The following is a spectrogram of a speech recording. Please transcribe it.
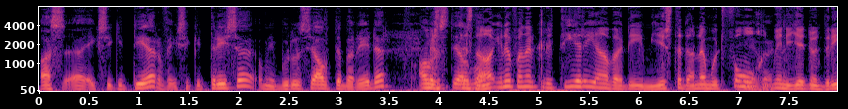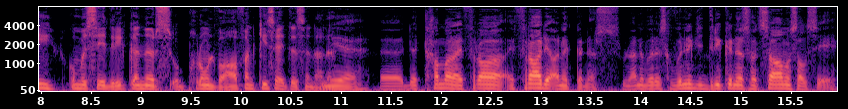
as 'n uh, eksekuteur of eksekutrise om die boedel self te beredder aangestel word. Is, is daar een of ander kriteria wat die meester dan nou moet volg? Nee, ek meen jy het nou 3, kom ons sê 3 kinders op grond waarvan kies hy tussen hulle? Nee, uh, dit gaan maar hy vra hy vra die ander kinders. Met ander woorde is gewoonlik die 3 kinders wat saam sal sê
